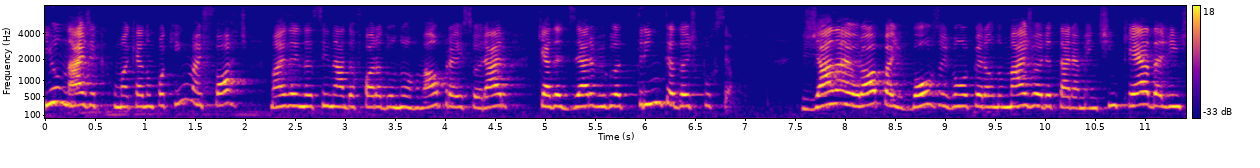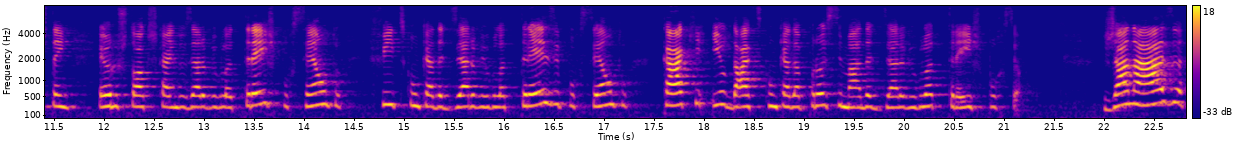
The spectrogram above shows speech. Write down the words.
e o Nasdaq com uma queda um pouquinho mais forte, mas ainda assim nada fora do normal para esse horário, queda de 0,32%. Já na Europa, as bolsas vão operando majoritariamente em queda. A gente tem Eurostox caindo 0,3%, FIT com queda de 0,13%, CAC e o DAX com queda aproximada de 0,3%. Já na Ásia,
